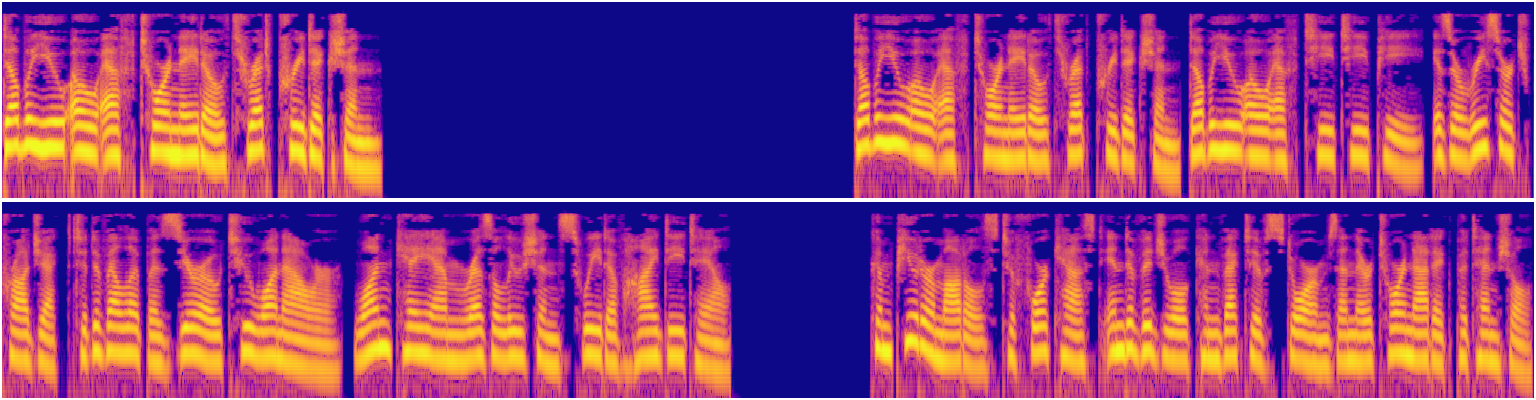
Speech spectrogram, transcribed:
WOF tornado threat prediction WOF Tornado Threat Prediction is a research project to develop a 0 to 1 hour, 1 km resolution suite of high-detail computer models to forecast individual convective storms and their tornadic potential.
